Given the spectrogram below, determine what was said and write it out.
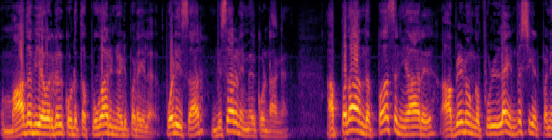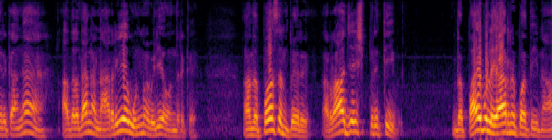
மாதவி அவர்கள் கொடுத்த புகாரின் அடிப்படையில் போலீஸார் விசாரணை மேற்கொண்டாங்க. அப்போதான் அந்த பர்சன் யாரு அப்படின்னு உங்கள் ஃபுல்லாக இன்வெஸ்டிகேட் பண்ணியிருக்காங்க. அதில் தாங்க நிறைய உண்மை வெளியே வந்திருக்கு. அந்த பர்சன் பேர் ராஜேஷ் பிரித்தீவ் இந்த பைபிள் யாருன்னு பார்த்தீங்கன்னா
